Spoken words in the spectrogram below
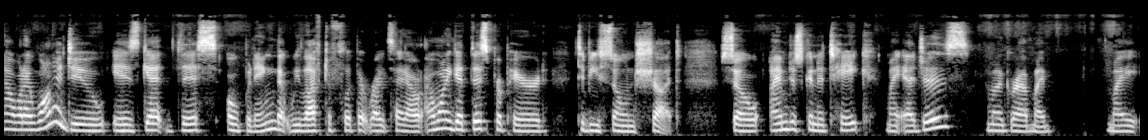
Now what I want to do is get this opening that we left to flip it right side out. I want to get this prepared to be sewn shut. So I'm just going to take my edges. I'm going to grab my my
